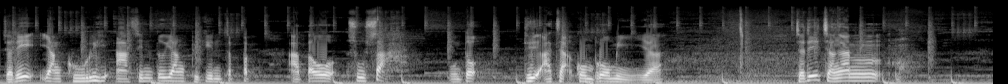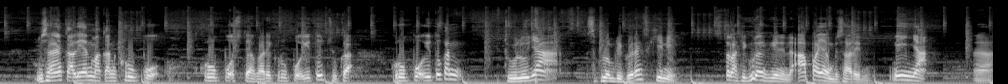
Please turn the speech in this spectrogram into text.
Jadi yang gurih asin tuh yang bikin cepet atau susah untuk diajak kompromi ya. Jadi jangan misalnya kalian makan kerupuk, kerupuk setiap hari kerupuk itu juga kerupuk itu kan dulunya sebelum digoreng segini, setelah digoreng segini. Nah, apa yang besarin? Minyak. Nah,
